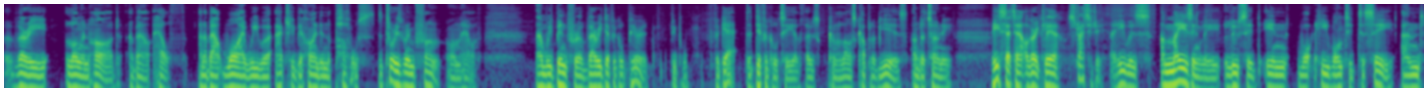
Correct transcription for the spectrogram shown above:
very long and hard about health and about why we were actually behind in the polls. The Tories were in front on health, and we'd been for a very difficult period. People forget the difficulty of those kind of last couple of years under Tony. He set out a very clear strategy. He was amazingly lucid in what he wanted to see. And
